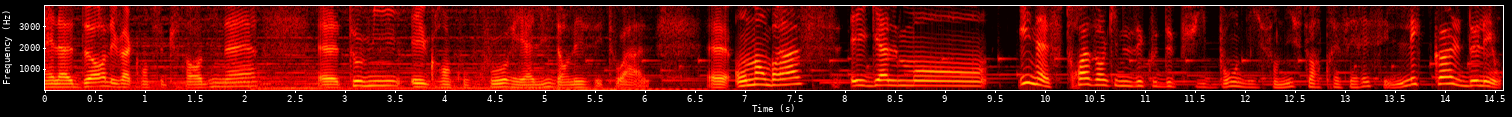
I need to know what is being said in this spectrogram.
Elle adore les vacances extraordinaires. Euh, Tommy et le grand concours et Ali dans les étoiles. Euh, on embrasse également Inès, 3 ans qui nous écoute depuis Bondy, son histoire préférée c'est l'école de Léon.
